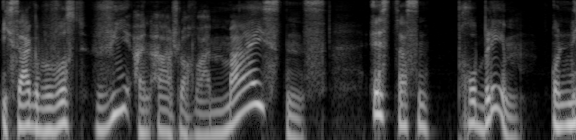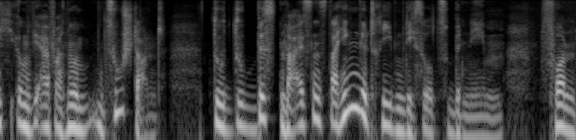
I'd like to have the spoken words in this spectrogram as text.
Ich sage bewusst wie ein Arschloch, weil meistens ist das ein Problem und nicht irgendwie einfach nur ein Zustand. Du, du bist meistens dahingetrieben, dich so zu benehmen. Von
